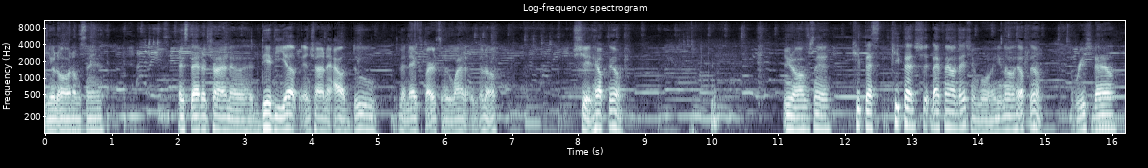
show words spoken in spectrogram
You know what I'm saying? Instead of trying to divvy up and trying to outdo the next person, why you know, shit, help them. You know what I'm saying? Keep that keep that shit that foundation going. You know, help them. Reach down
